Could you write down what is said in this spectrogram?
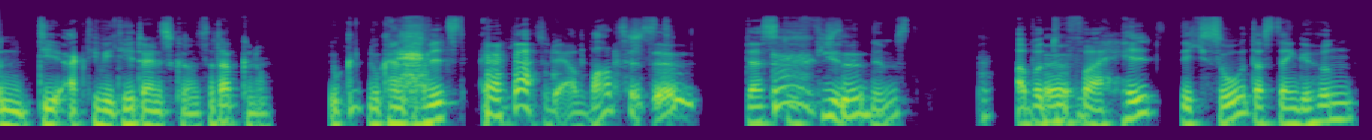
und die Aktivität deines Gehirns hat abgenommen. Du, du kannst, willst eigentlich, also du erwartest, Stimmt. dass du viel Stimmt. mitnimmst, aber du Ja. verhältst dich so, dass dein Gehirn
